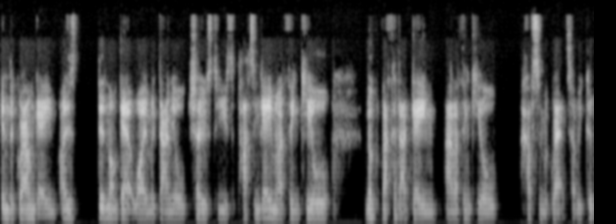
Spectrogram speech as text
in the ground game. I just did not get why McDaniel chose to use the passing game, and I think he'll look back at that game and I think he'll have some regrets that we could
